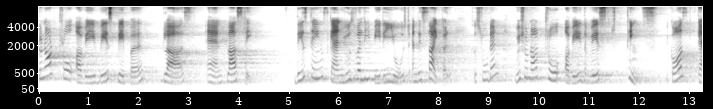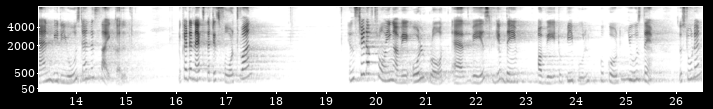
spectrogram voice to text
do not throw away waste paper, glass and plastic. These things can usually be reused and recycled. So student, we should not throw away the waste things because it can be reused and recycled. Look at the next that is fourth one. Instead of throwing away old cloth as waste, give them away to people who could use them. So student,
